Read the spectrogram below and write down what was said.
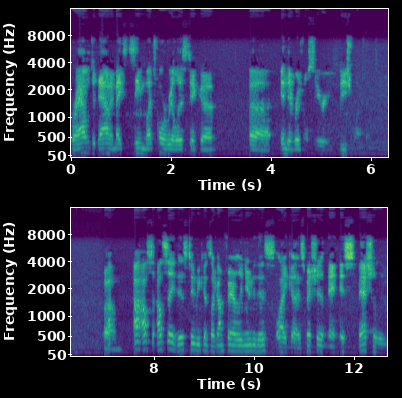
grounds it down and makes it seem much more realistic uh, uh, in the original series. So you should watch that too. Um, I, I'll s- I'll say this too because like I'm fairly new to this, like uh, especially especially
